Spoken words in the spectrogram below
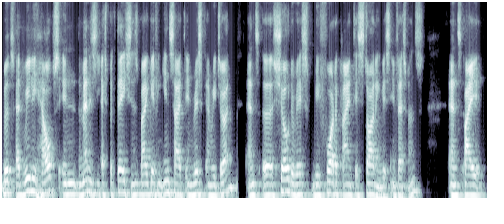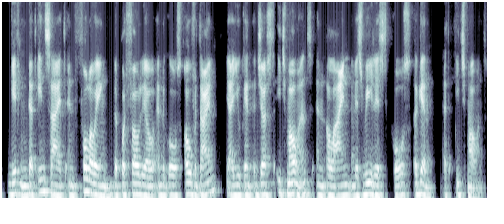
But it really helps in managing expectations by giving insight in risk and return and uh, show the risk before the client is starting with investments. And by giving that insight and following the portfolio and the goals over time, yeah, you can adjust each moment and align with realistic goals again at each moment.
